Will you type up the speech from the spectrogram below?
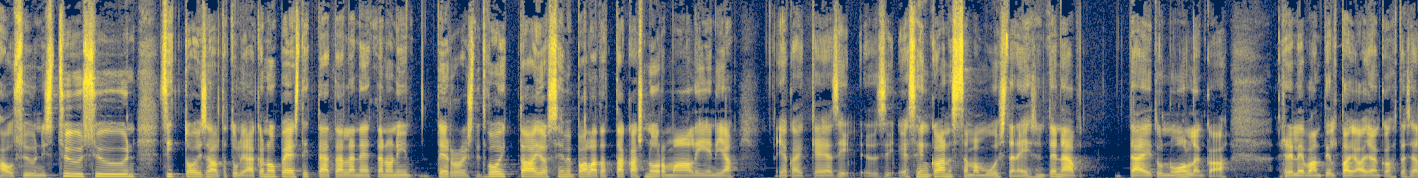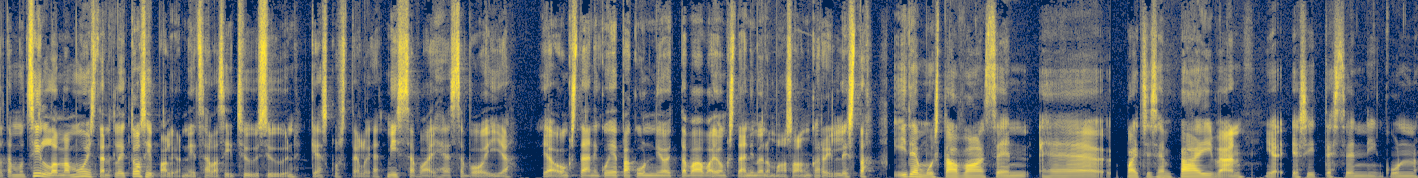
how soon is too soon. Sitten toisaalta tuli aika nopeasti tämä tällainen, että no niin, terroristit voittaa, jos emme palata takaisin normaaliin ja, ja kaikkea. Ja, si, ja sen kanssa mä muistan, ei se nyt enää, tämä ei tunnu ollenkaan relevantilta tai ajankohtaiselta, mutta silloin mä muistan, että oli tosi paljon niitä sellaisia too soon keskusteluja, että missä vaiheessa voi ja ja onko tämä niinku epäkunnioittavaa vai onko tämä nimenomaan sankarillista? Itse muistaa vaan sen, eh, paitsi sen päivän ja, ja sitten sen niin kuin,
